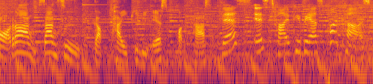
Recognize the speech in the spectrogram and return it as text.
ก่อร่างสร้างสื่อกับไทย PBS Podcast This is Thai PBS Podcast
